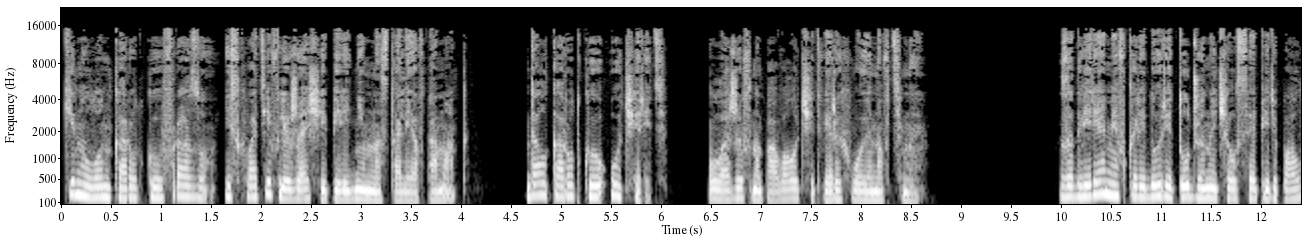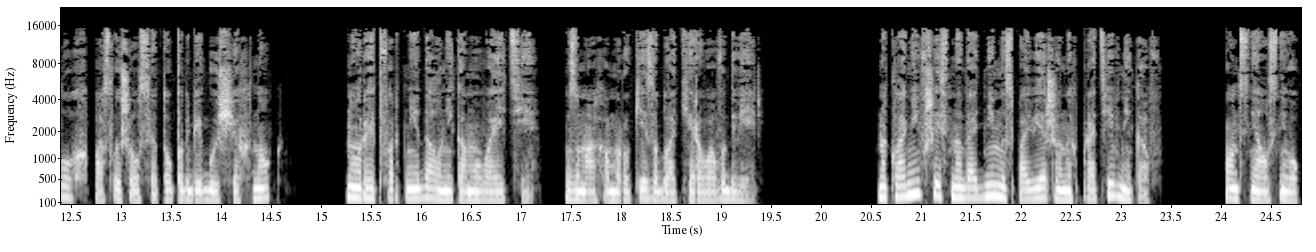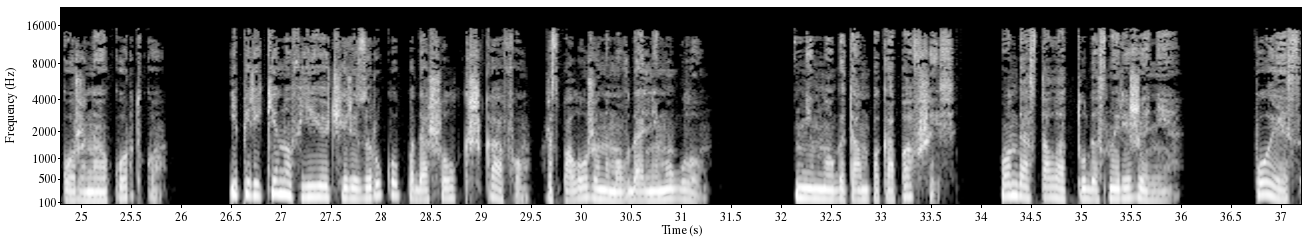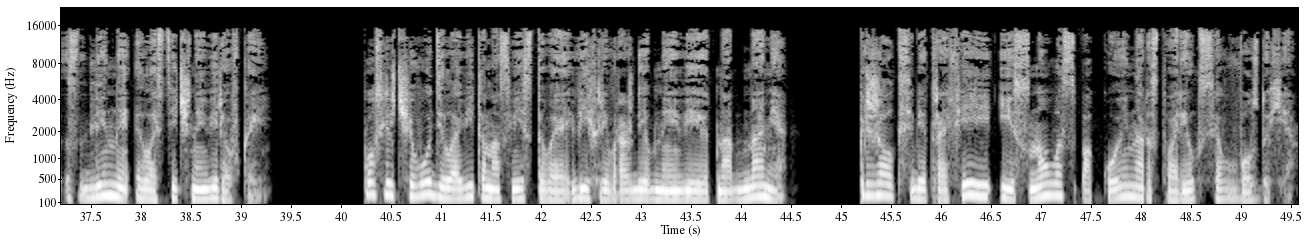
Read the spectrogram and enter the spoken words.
Кинул он короткую фразу и, схватив лежащий перед ним на столе автомат, дал короткую очередь, уложив на повал четверых воинов тьмы. За дверями в коридоре тут же начался переполох, послышался топот бегущих ног, но Редфорд не дал никому войти, взмахом руки заблокировав дверь. Наклонившись над одним из поверженных противников, он снял с него кожаную куртку и, перекинув ее через руку, подошел к шкафу, расположенному в дальнем углу. Немного там покопавшись, он достал оттуда снаряжение. Пояс с длинной эластичной веревкой. После чего, деловито насвистывая «Вихри враждебные веют над нами», прижал к себе трофеи и снова спокойно растворился в воздухе.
